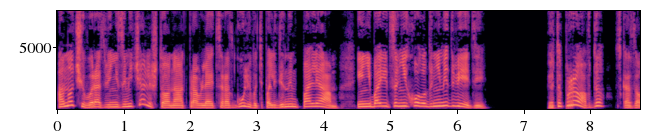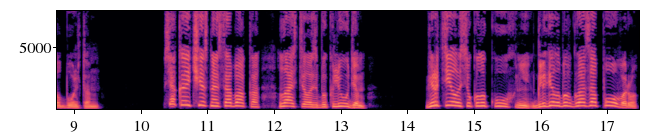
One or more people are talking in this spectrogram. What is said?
«А ночью вы разве не замечали, что она отправляется разгуливать по ледяным полям и не боится ни холода, ни медведей?» «Это правда», — сказал Больтон. «Всякая честная собака ластилась бы к людям, вертелась около кухни, глядела бы в глаза повару,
